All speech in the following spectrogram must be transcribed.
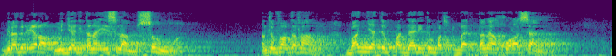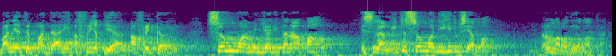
Biladul Iraq menjadi tanah Islam semua Antum faham tak faham? Banyak tempat dari tempat tanah Khurasan. Banyak tempat dari Afrika, Afrika. Semua menjadi tanah apa? Islam. Itu semua dihidup siapa? Umar رضي الله تعالى.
